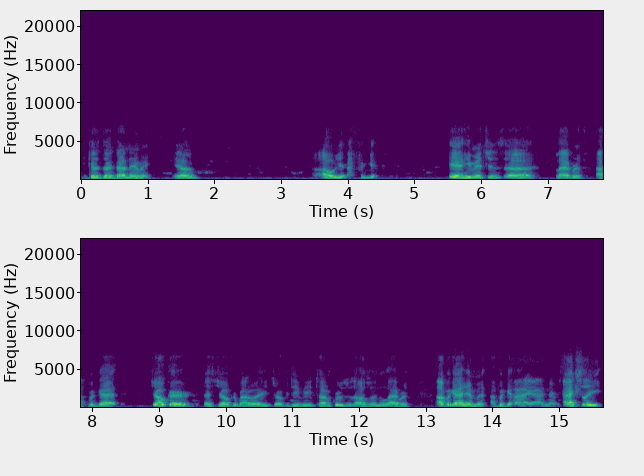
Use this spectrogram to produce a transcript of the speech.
because they're dynamic. Um, oh yeah, I forget. Yeah, he mentions uh Labyrinth. I forgot Joker. That's Joker, by the way. Joker TV. Tom Cruise was also in the Labyrinth. I forgot him. I forgot. I I never seen. Actually,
